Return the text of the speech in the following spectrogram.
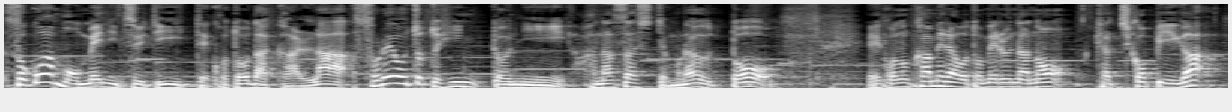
そこはもう目についていいってことだから、それをちょっとヒントに話させてもらうと、えこのカメラを止めるなのキャッチコピーが、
